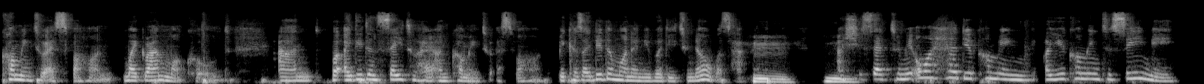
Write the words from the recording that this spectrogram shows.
coming to Esfahan, my grandma called, and but I didn't say to her I'm coming to Esfahan because I didn't want anybody to know what's happening. Mm, mm. And she said to me, "Oh, I heard you're coming. Are you coming to see me?"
